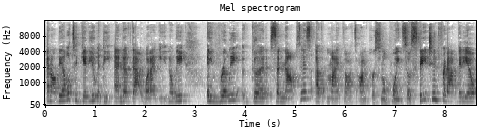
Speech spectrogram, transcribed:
And I'll be able to give you at the end of that what I eat in a week a really good synopsis of my thoughts on personal points. So stay tuned for that video.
